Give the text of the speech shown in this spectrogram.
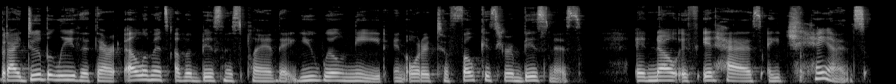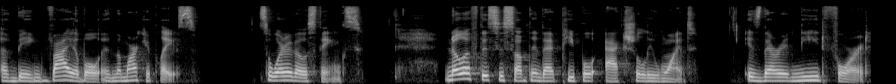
but I do believe that there are elements of a business plan that you will need in order to focus your business and know if it has a chance of being viable in the marketplace. So, what are those things? Know if this is something that people actually want. Is there a need for it?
